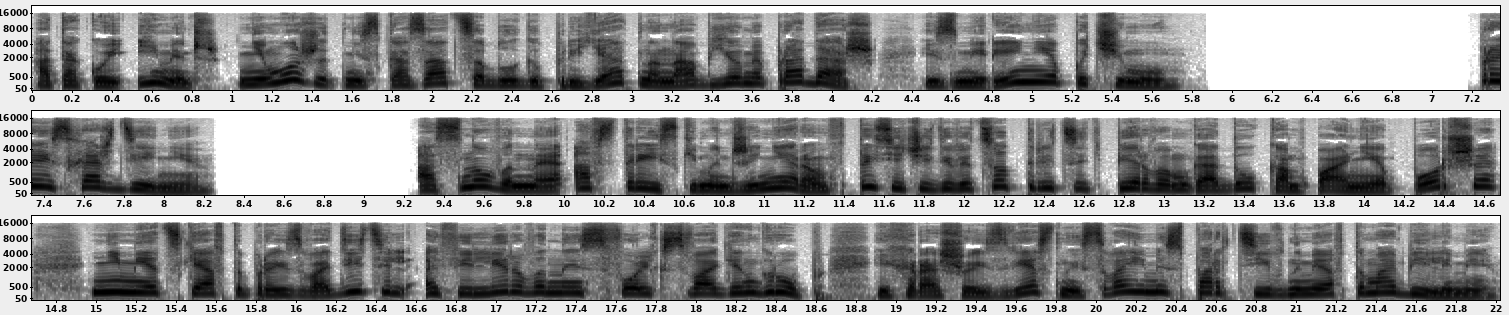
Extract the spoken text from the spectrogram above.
а такой имидж не может не сказаться благоприятно на объеме продаж, измерение «почему». Происхождение. Основанная австрийским инженером в 1931 году компания Porsche — немецкий автопроизводитель, аффилированный с Volkswagen Group и хорошо известный своими спортивными автомобилями.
